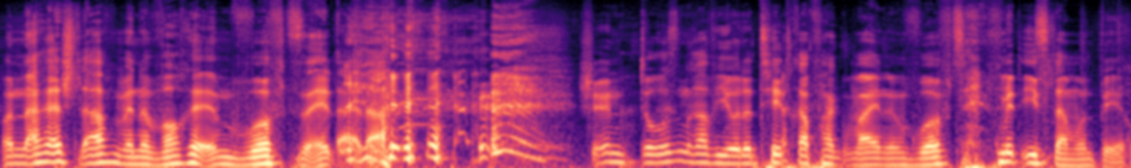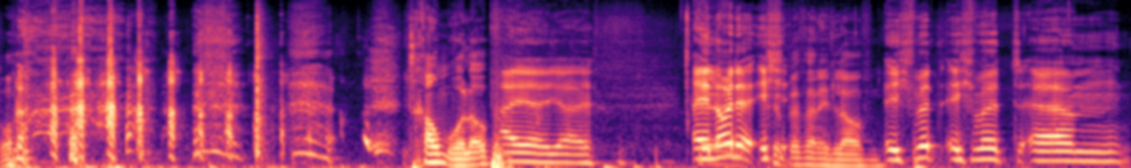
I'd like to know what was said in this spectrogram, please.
und nachher schlafen wir eine Woche im Wurfzelt, Alter. Schön Dosenraviole, Tetrapack Wein im Wurfzelt mit Islam und Bero. Traumurlaub. Eieiei. Ey, Leute, Könnte ich, besser nicht laufen. ich würde ich würd, ähm,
